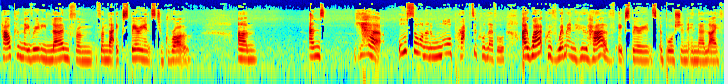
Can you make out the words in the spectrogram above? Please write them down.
how can they really learn from, from that experience to grow? Um, and yeah, also on a more practical level, I work with women who have experienced abortion in their life.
